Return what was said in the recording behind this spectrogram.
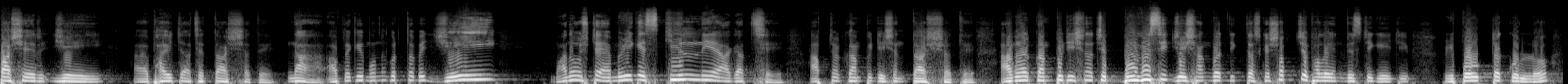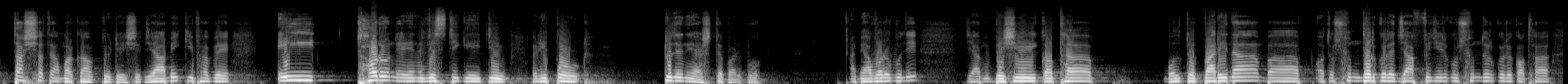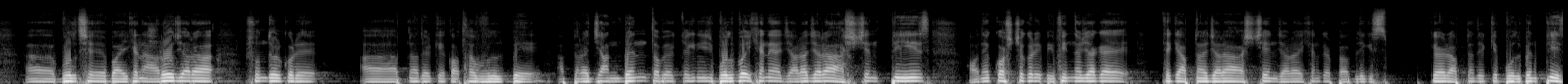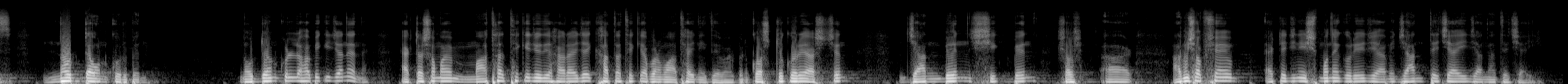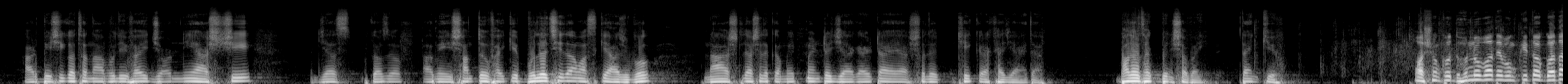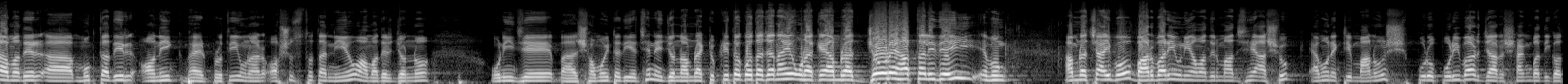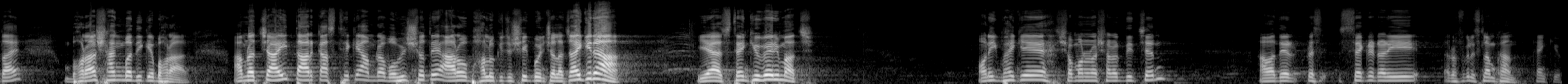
পাশের যেই ভাইটা আছে তার সাথে। না, আপনাকে মনে করতে হবে যেই মানুষটা আমেরিকায় স্কিল নিয়ে আগাচ্ছে আপনার কম্পিটিশন তার সাথে। আমার কম্পিটিশন হচ্ছে বিবিসির যে সাংবাদিকটা আজকে সবচেয়ে ভালো ইনভেস্টিগেটিভ রিপোর্টটা করল, তার সাথে আমার কম্পিটিশন যে আমি কীভাবে এই ধরনের ইনভেস্টিগেটিভ রিপোর্ট তুলে নিয়ে আসতে পারব। আমি আবারও বলি যে আমি বেশি কথা বলতে পারি না বা অত সুন্দর করে জাফরি যেরকম সুন্দর করে কথা বলছে বা এখানে আরও যারা সুন্দর করে আপনাদেরকে কথা বলবে, আপনারা জানবেন, তবে একটা জিনিস বলব এখানে, যারা যারা আসছেন প্লিজ অনেক কষ্ট করে বিভিন্ন জায়গায় থেকে আপনারা যারা আসছেন, যারা এখানকার পাবলিক স্পিকার আপনাদেরকে বলবেন প্লিজ নোট ডাউন করবেন। নোট ডাউন করলে হবে কি জানেন? একটা সময় মাথা থেকে যদি হারায় যায়, খাতা থেকে আবার মাথায় নিতে পারবেন। কষ্ট করে আসছেন, জানবেন, শিখবেন, সব- আর আমি সবসময় একটা জিনিস মনে করি যে আমি জানতে চাই, জানাতে চাই। আর বেশি কথা না বলি, ভাই, জ্বর নিয়ে আসছি। জাস্ট বিকজ অফ আমি শান্ত ভাইকে বলেছিলাম আজকে আসব। না আসলে আসলে কমিটমেন্টের জায়গাটায় আসলে ঠিক রাখা যায় না। ভালো থাকবেন সবাই। থ্যাংক ইউ অসংখ্য ধন্যবাদ এবং কৃতজ্ঞতা আমাদের মুক্তাদির অনেক ভাইয়ের প্রতি। ওনার অসুস্থতা নিয়েও আমাদের জন্য উনি যে সময়টা দিয়েছেন, এই জন্য আমরা একটু কৃতজ্ঞতা জানাই। ওনাকে আমরা জোরে হাততালি দেই এবং আমরা চাইব বারবারই উনি আমাদের মাঝে আসুক। এমন একটি মানুষ, পুরো পরিবার যার সাংবাদিকতায় ভরা, সাংবাদিকে ভরা। আমরা চাই তার কাছ থেকে আমরা ভবিষ্যতে আরও ভালো কিছু শিখব ইনশাল্লাহ। চাই কি না? Yes thank you very much Anik ভাইকে সম্মাননা স্মারক দিচ্ছেন আমাদের secretary Rafiqul Islam Khan. Thank you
